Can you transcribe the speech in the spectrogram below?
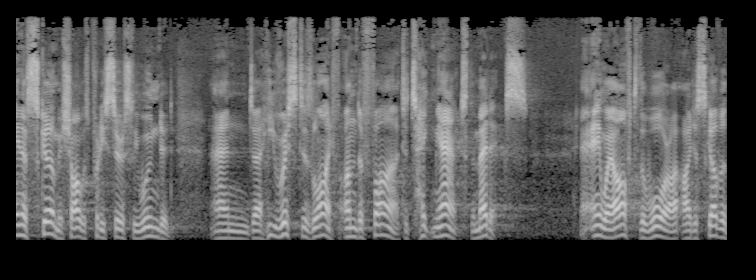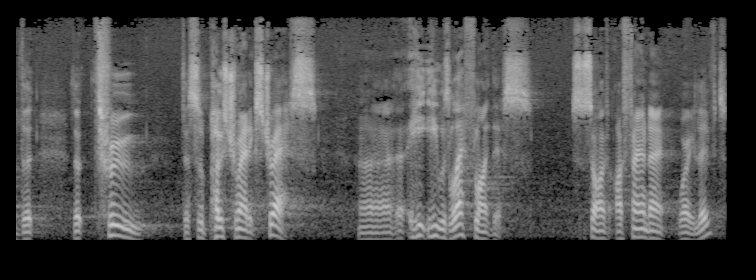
in a skirmish, I was pretty seriously wounded. And uh, he risked his life under fire to take me out to the medics. Anyway, after the war, I, I discovered that, that through the sort of post traumatic stress, uh, he, he, was left like this. So I, I found out where he lived,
